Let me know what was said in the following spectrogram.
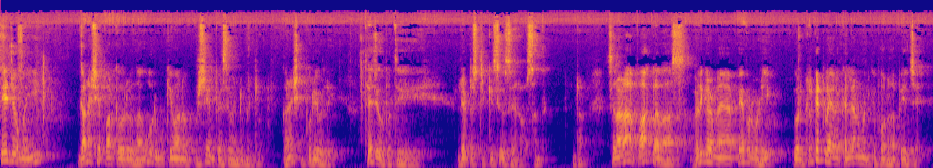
தேஜோமயி கணேஷை பார்க்க வருவதாகவும் ஒரு முக்கியமான விஷயம் பேச வேண்டும் என்றும் கணேஷ்க்கு புரியவில்லை. தேஜோவை பற்றி லேட்டஸ்ட் கிசு சேர் வசந்த் என்றான் சில நாள் பார்க்கல வாஸ். வெள்ளிக்கிழமை பேப்பர் படி ஒரு கிரிக்கெட் பிளேயரை கல்யாணம் பண்ணிக்க போகிறதா பேச்சு.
